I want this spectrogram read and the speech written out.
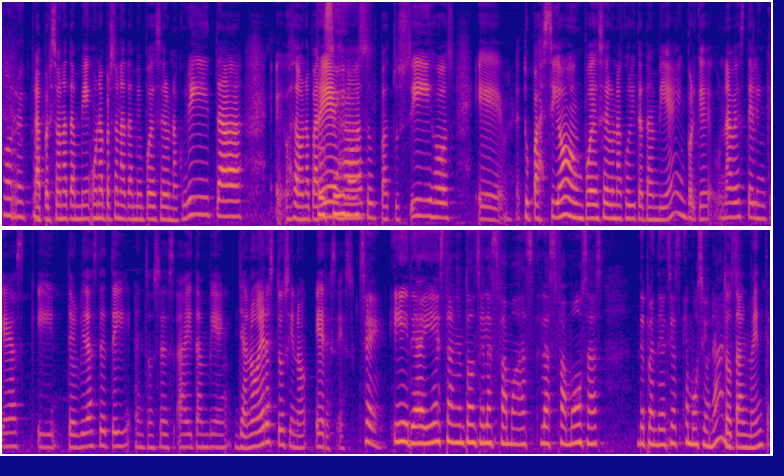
Correcto. La persona también, una persona también puede ser una curita, eh, o sea, una pareja, tus hijos, eh, tu pasión puede ser una curita también, porque una vez te linkeas y te olvidas de ti, entonces ahí también ya no eres tú, sino eres eso. Sí, y de ahí están entonces las famosas, las famosas dependencias emocionales. Totalmente.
